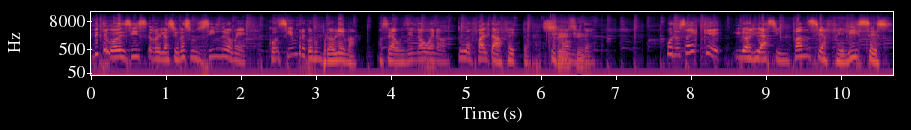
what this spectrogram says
viste, vos decís, relacionás un síndrome con- siempre con un problema. O sea, diciendo, bueno, tuvo falta de afecto. Sí. Bueno, ¿sabes qué? Los, las infancias felices.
